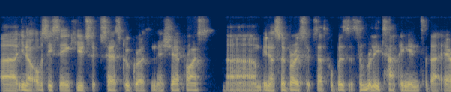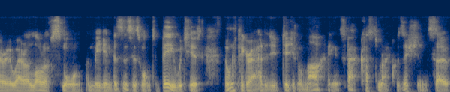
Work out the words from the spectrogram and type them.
Uh, you know, obviously seeing huge success, good growth in their share price. Um, you know, so very successful business and really tapping into that area where a lot of small and medium businesses want to be, which is they want to figure out how to do digital marketing. It's about customer acquisition. So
